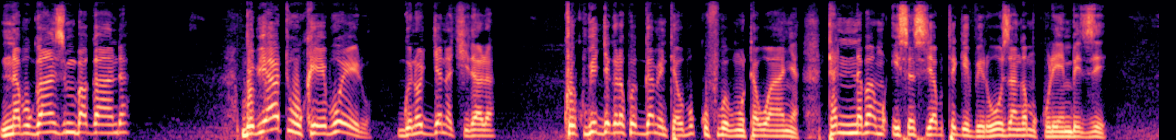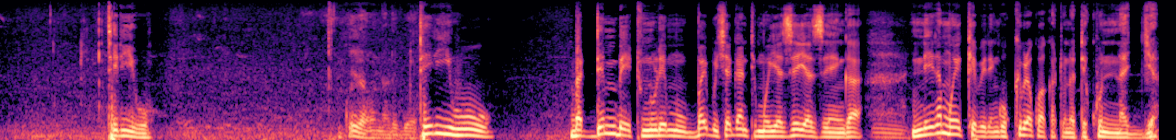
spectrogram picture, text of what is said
na buganzi mu baganda? Bwe byatuuka ebweru gwe nojja na kirala kwe kubyejjagala kwe gavumenti obukufu bwe bumutawaanya tannabaamu isensi ya butegevu erowooza nga mukulembeze teriiwo. Teriiwo. Baddembe etunulemu bayibuli kyaga nti mweyazeeyazenga neera mwekebere ngaokukebera kwa katonda tekunnajja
